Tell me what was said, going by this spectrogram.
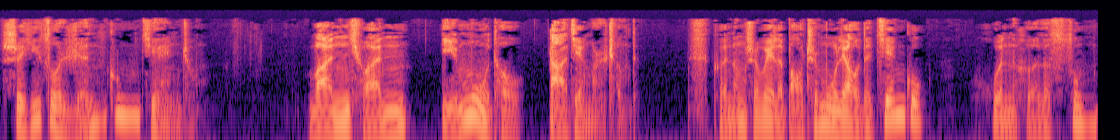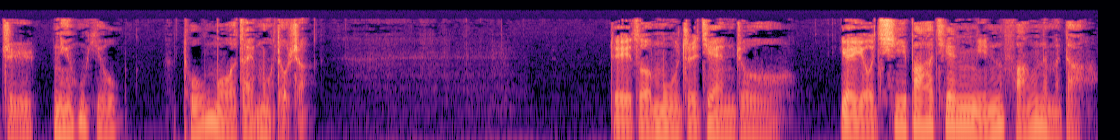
是一座人工建筑，完全以木头搭建而成的。可能是为了保持木料的坚固，混合了松脂、牛油，涂抹在木头上。这座木质建筑约有七八间民房那么大，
